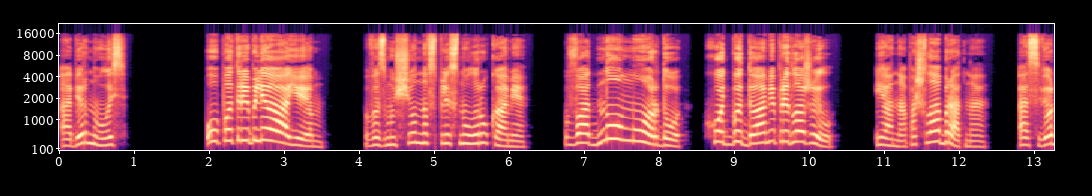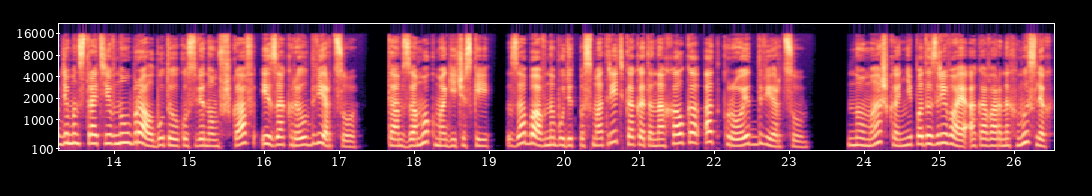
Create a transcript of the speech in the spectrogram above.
Обернулась. «Употребляем!» Возмущенно всплеснула руками. «В одну морду! Хоть бы даме предложил!» И она пошла обратно. А свер демонстративно убрал бутылку с вином в шкаф и закрыл дверцу. Там замок магический. Забавно будет посмотреть, как эта нахалка откроет дверцу. Но Машка, не подозревая о коварных мыслях,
